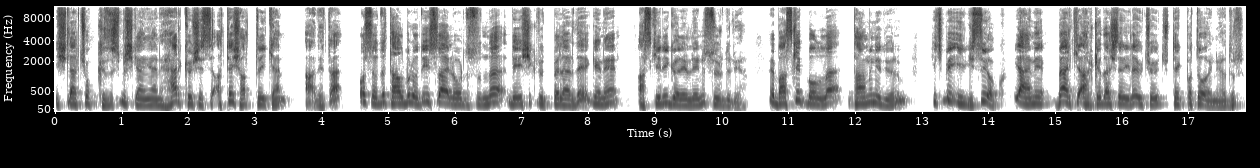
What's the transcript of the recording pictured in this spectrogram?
işler çok kızışmışken yani her köşesi ateş hattıyken adeta o sırada Talbrodi İsrail ordusunda değişik rütbelerde gene askeri görevlerini sürdürüyor. Ve basketbolla tahmin ediyorum hiçbir ilgisi yok. Yani belki arkadaşlarıyla 3'e 3 tek pota oynuyordur.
